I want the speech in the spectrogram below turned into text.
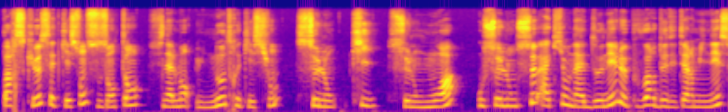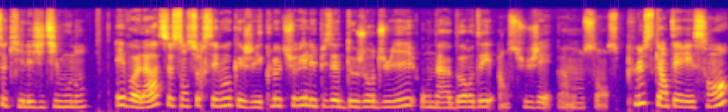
Parce que cette question sous-entend finalement une autre question selon qui? Selon moi? Ou selon ceux à qui on a donné le pouvoir de déterminer ce qui est légitime ou non. Et voilà, ce sont sur ces mots que je vais clôturer l'épisode d'aujourd'hui. On a abordé un sujet, à mon sens, plus qu'intéressant,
